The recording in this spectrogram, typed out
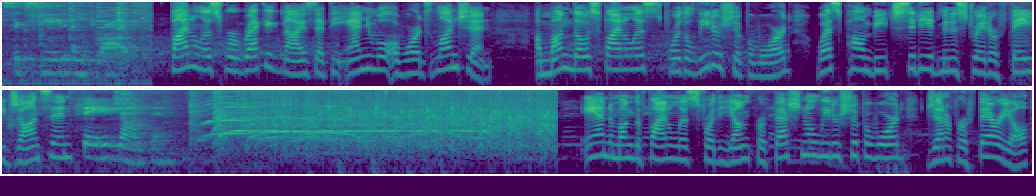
succeed, and thrive. Finalists were recognized at the annual awards luncheon. Among those finalists for the Leadership Award, West Palm Beach City Administrator Faye Johnson. Faye Johnson. And among the finalists for the Young Professional Leadership Award, Jennifer Ferriel,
